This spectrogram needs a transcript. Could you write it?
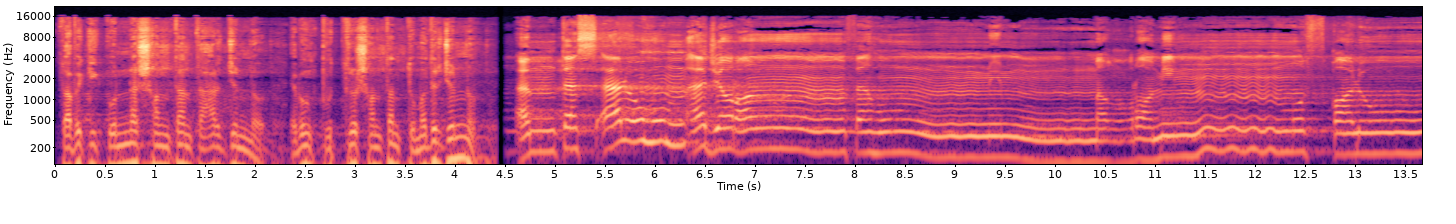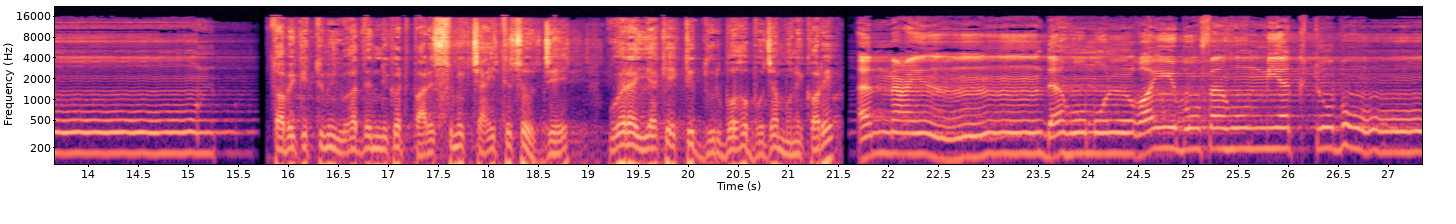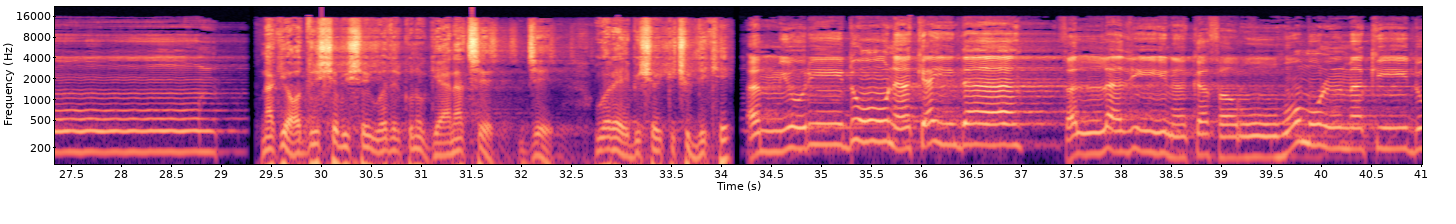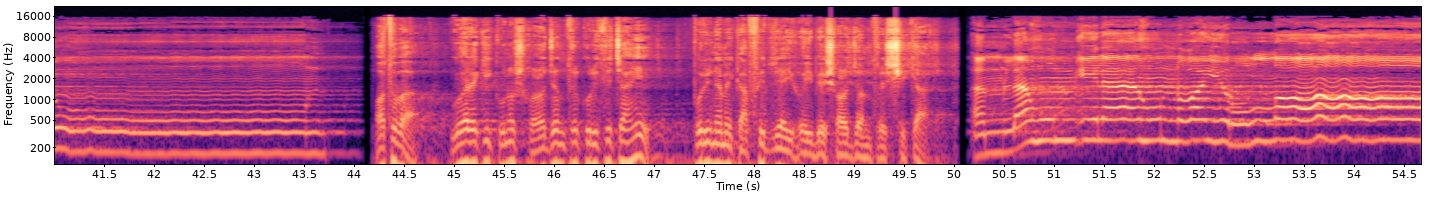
তবে কি কন্যা সন্তান তাহার জন্য এবং পুত্র সন্তান তোমাদের জন্য أم تسألهم أجرا فهم من مغرم مثقلون তবে কি তুমি উহাদের নিকট পারিশ্রমিক চাহিতেছ যে উহারা ইয়াকে একটি দুর্বহ বোঝা মনে করে أم عند عندهم الغيب فهم يكتبون নাকি অদৃশ্য বিষয়ে উহাদের কোনো জ্ঞান আছে যে উহারা এ বিষয়ে কিছু লিখে أم يريدون كيدا فالذين كفروا هم المكيدون অথবা উহারা কি কোনো ষড়যন্ত্র করিতে চাহে পরিণামে কাফিররাই হইবে ষড়যন্ত্রের শিকার أم لهم إله غير الله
